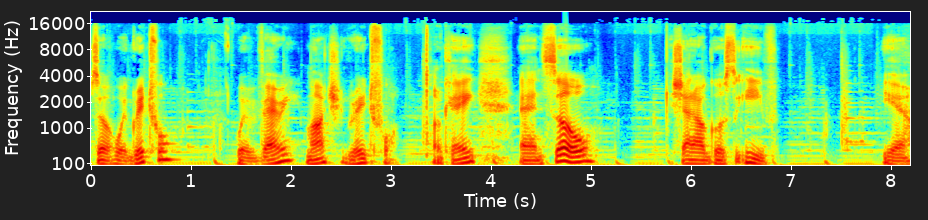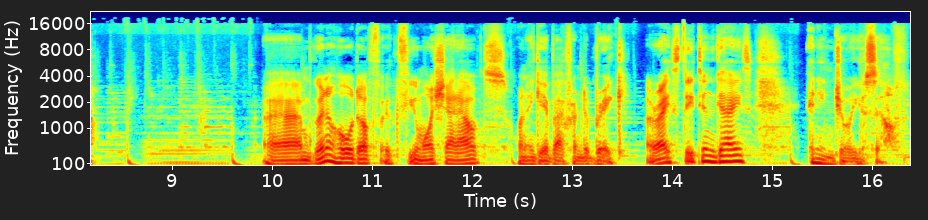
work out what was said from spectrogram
So we're grateful. We're very much grateful. Okay, and so shout out goes to Eve. Yeah. I'm going to hold off a few more shout outs when I get back from the break. All right, stay tuned, guys, and enjoy yourself.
